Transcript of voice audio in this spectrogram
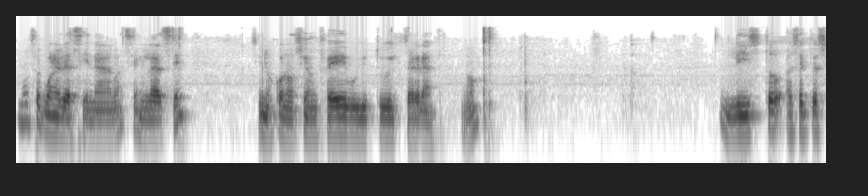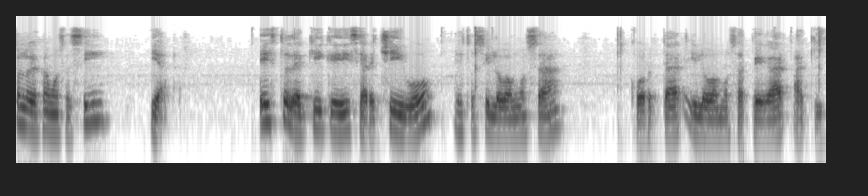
vamos a ponerle así nada más, enlace, si nos conoció en Facebook, YouTube, Instagram, ¿no? Listo, aceptación lo dejamos así. Ya. Esto de aquí que dice archivo, esto sí lo vamos a cortar y lo vamos a pegar aquí,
